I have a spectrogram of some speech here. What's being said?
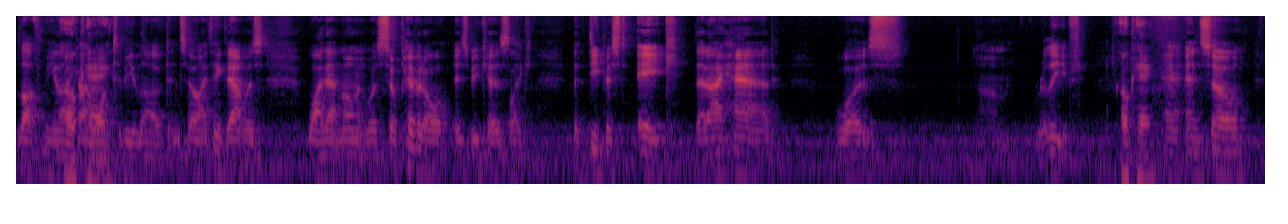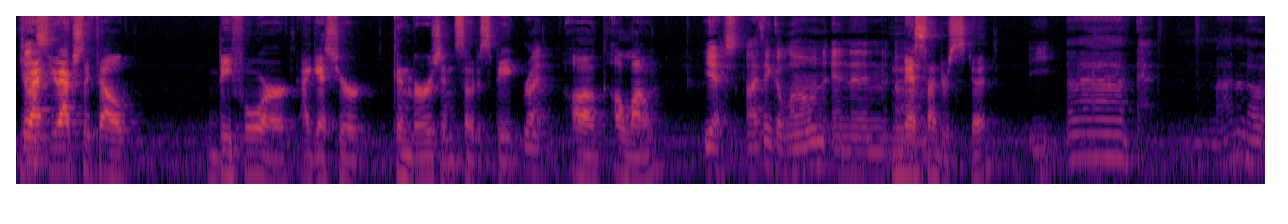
love me like Okay. I want to be loved. And so I think that was why that moment was so pivotal is because like the deepest ache that I had was um, relieved. Okay. And, and so you, a, you actually felt before, I guess, your conversion, so to speak, right, uh, alone. Yes, I think alone, and then um, misunderstood. Uh, I don't know.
